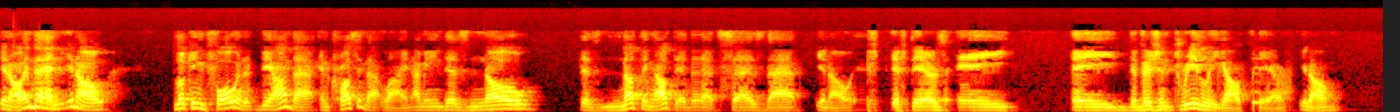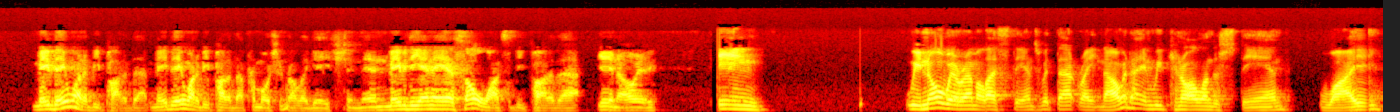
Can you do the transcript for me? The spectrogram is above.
you know, and then, you know, looking forward beyond that and crossing that line. I mean, there's no, there's nothing out there that says that, you know, if, if there's a, a division three league out there, you know, maybe they want to be part of that. Maybe they want to be part of that promotion relegation and maybe the NASL wants to be part of that, you know, eh, being, we know where MLS stands with that right now and, and we can all understand why,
